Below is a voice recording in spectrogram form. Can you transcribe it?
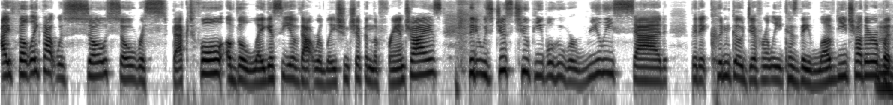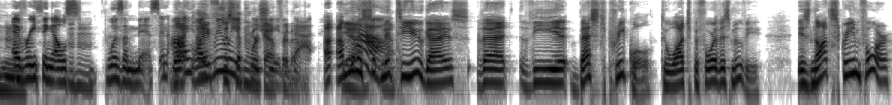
i felt like that was so so respectful of the legacy of that relationship in the franchise that it was just two people who were really sad that it couldn't go differently because they loved each other but Mhm. everything else Mhm. was amiss and Well, I, I really didn't work out for appreciated that I- I'm Yeah. going to submit to you guys that the best prequel to watch before this movie is not Scream 4.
